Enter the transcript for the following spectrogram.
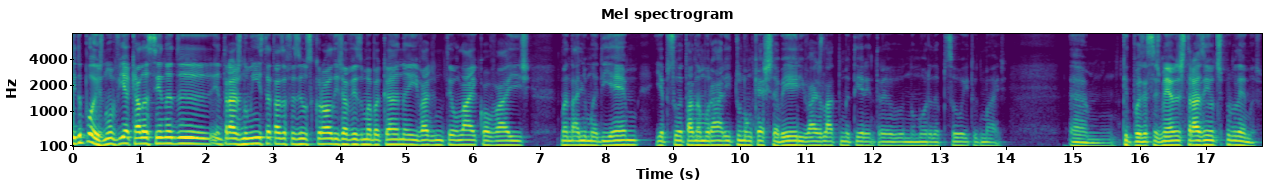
E depois não havia aquela cena de entrares no Insta, estás a fazer um scroll e já vês uma bacana e vais meter um like ou vais mandar-lhe uma DM e a pessoa está a namorar e tu não queres saber e vais lá te meter entre o namoro da pessoa e tudo mais. Um, que depois essas merdas trazem outros problemas.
